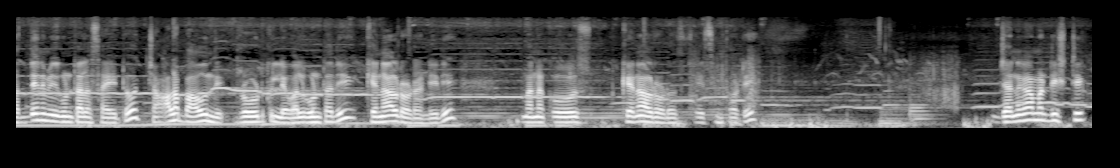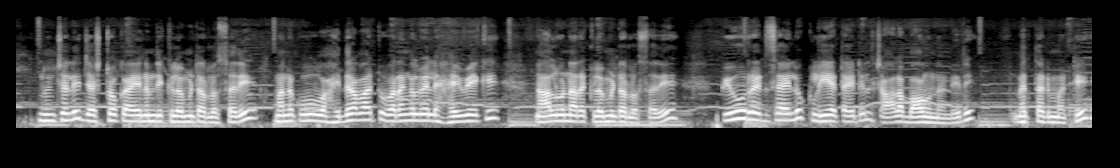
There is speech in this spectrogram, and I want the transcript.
పద్దెనిమిది గుంటల సైటు. చాలా బాగుంది. రోడ్కు లెవెల్గా ఉంటుంది కెనాల్ రోడ్ అండి ఇది. మనకు కెనాల్ రోడ్ ఫేసింగ్ తోటి. జనగామ డిస్టిక్ నుంచి వెళ్ళి జస్ట్ ఒక ఎనిమిది కిలోమీటర్లు వస్తుంది. మనకు హైదరాబాద్ టు వరంగల్ వెళ్ళే హైవేకి నాలుగున్నర కిలోమీటర్లు వస్తుంది. Pure red soil clear title చాలా బాగుందండి ఇది. మెత్తటి మట్టి.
